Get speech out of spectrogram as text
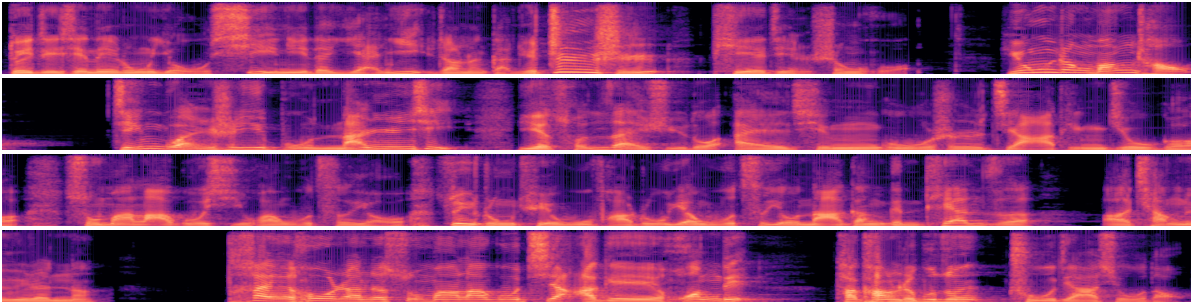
对这些内容有细腻的演绎，让人感觉真实贴近生活。雍正王朝。尽管是一部男人戏，也存在许多爱情故事、家庭纠葛。苏麻拉姑喜欢吴次友，最终却无法如愿。吴次友哪敢跟天子啊抢女人呢？太后让这苏麻拉姑嫁给皇帝，她抗旨不遵，出家修道。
